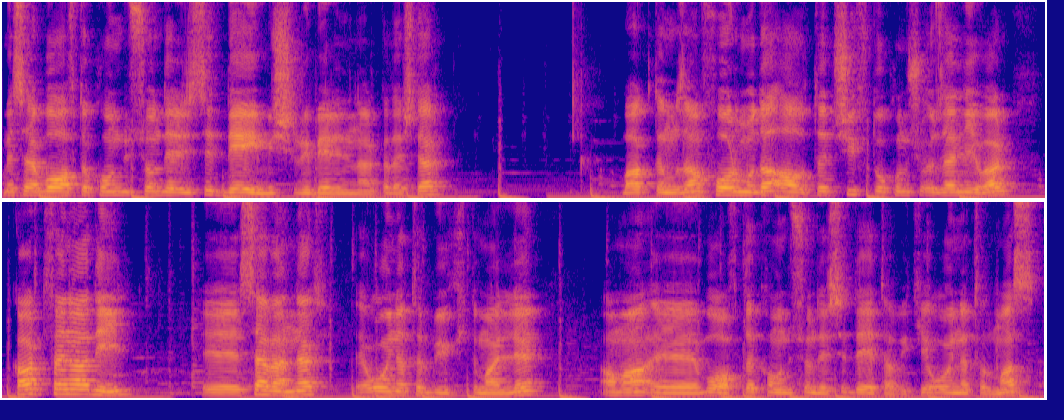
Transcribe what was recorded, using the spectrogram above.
Mesela bu hafta kondisyon derecesi D'ymiş Ribery'nin arkadaşlar. Baktığımız zaman formu da 6. Çift dokunuş özelliği var. Kart fena değil. E, sevenler e, oynatır büyük ihtimalle. Ama e, bu hafta kondisyon derecesi D tabii ki oynatılmaz.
